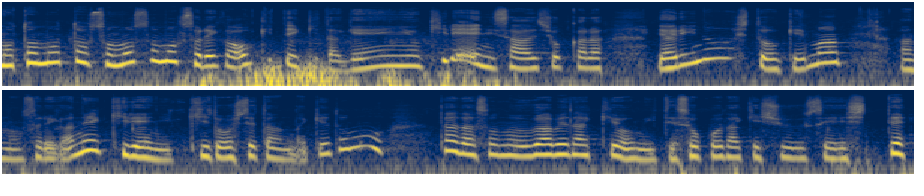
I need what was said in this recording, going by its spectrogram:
もともとそもそもそれが起きてきた原因をきれいに最初からやり直しておけばあのそれがねきれいに起動してたんだけどもただその上辺だけを見てそこだけ修正して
